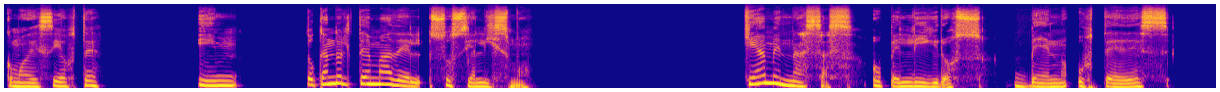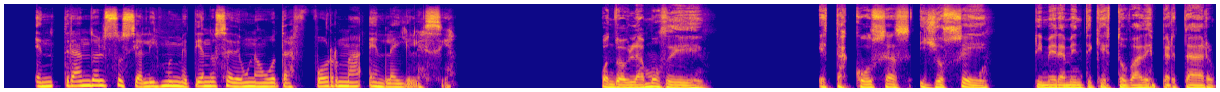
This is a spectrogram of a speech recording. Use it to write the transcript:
como decía usted. Y tocando el tema del socialismo, ¿qué amenazas o peligros ven ustedes entrando el socialismo y metiéndose de una u otra forma en la iglesia? Cuando hablamos de estas cosas, yo sé primeramente que esto va a despertar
